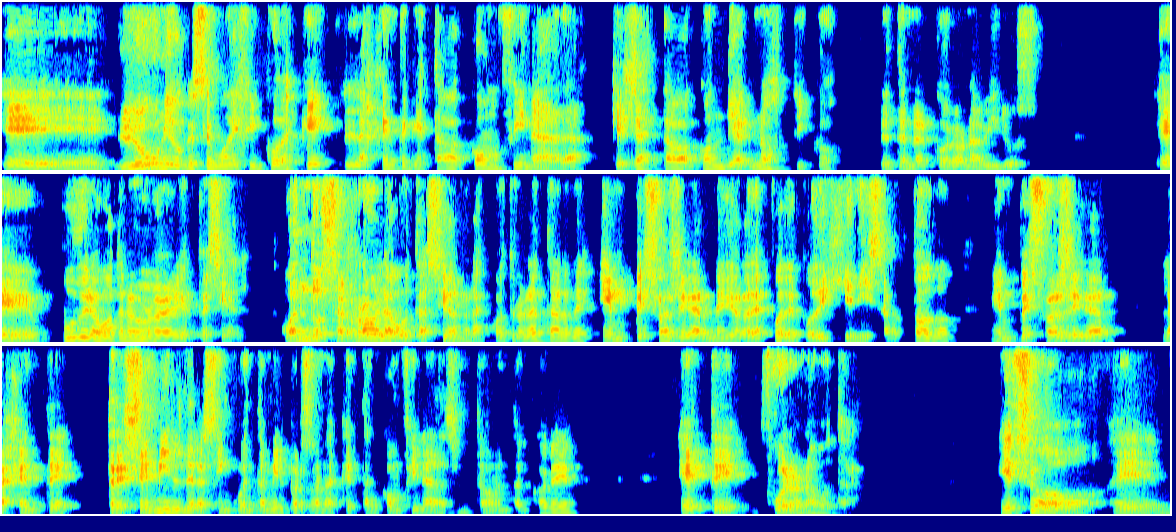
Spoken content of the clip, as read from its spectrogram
Eh, lo único que se modificó es que la gente que estaba confinada, que ya estaba con diagnóstico de tener coronavirus, eh, pudo ir a votar en un horario especial. Cuando cerró la votación a las 4 de la tarde, empezó a llegar media hora después, después de higienizar todo, empezó a llegar la gente 13.000 de las 50.000 personas que están confinadas en este momento en Corea este, fueron a votar. Eso eh,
